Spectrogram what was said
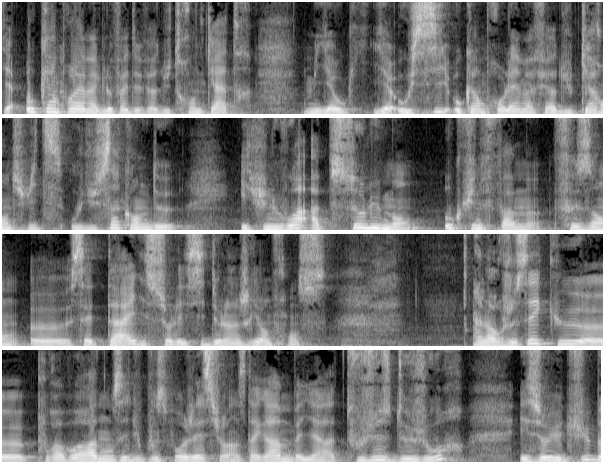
il n'y a aucun problème avec le fait de faire du 34, mais il n'y a, aussi aucun problème à faire du 48 ou du 52 et tu ne vois absolument aucune femme faisant euh, cette taille sur les sites de lingerie en France. Alors je sais que euh, pour avoir annoncé du coup ce projet sur Instagram, bah, il y a tout juste deux jours, et sur YouTube,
